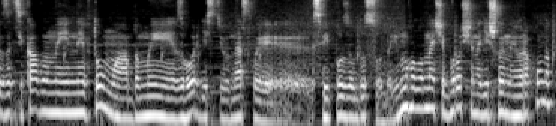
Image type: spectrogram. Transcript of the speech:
зацікавлений не в тому, аби ми з гордістю несли е, свій позов до суду. Йому головне, щоб гроші надійшли на його рахунок,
